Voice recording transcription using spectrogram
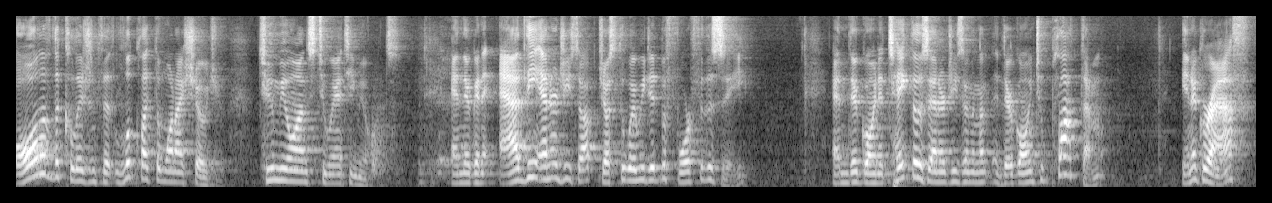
all of the collisions that look like the one I showed you, two muons, two anti-muons, and they're going to add the energies up just the way we did before for the Z, and they're going to take those energies and they're going to plot them in a graph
